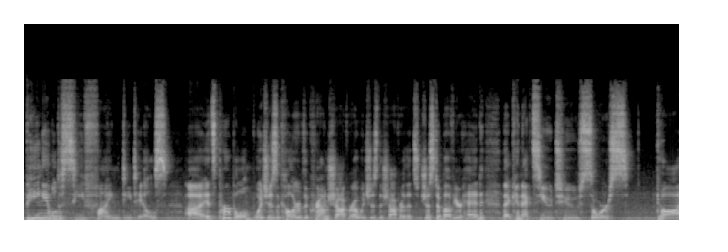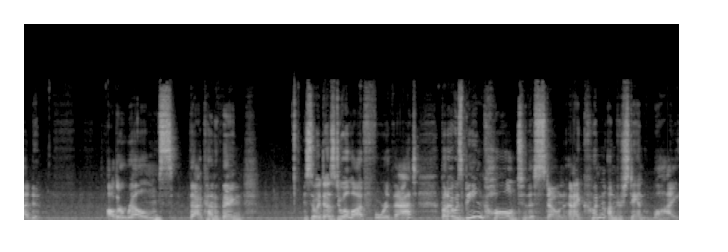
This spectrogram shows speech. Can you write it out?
being able to see fine details. Uh, it's purple, which is the color of the crown chakra, which is the chakra that's just above your head that connects you to source, God, other realms, that kind of thing. So it does do a lot for that, but I was being called to this stone and I couldn't understand why.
